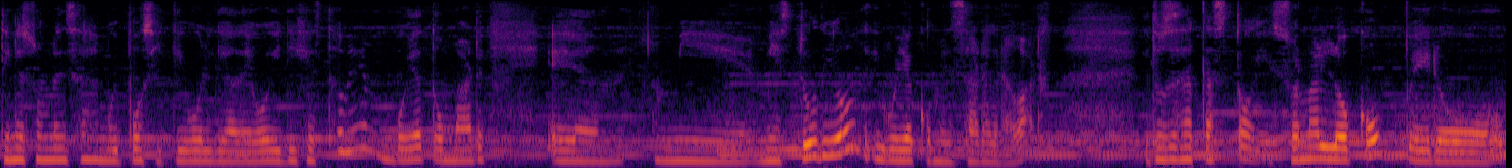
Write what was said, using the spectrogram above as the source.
Tienes un mensaje muy positivo el día de hoy. Dije, está bien, voy a tomar em, mi, mi estudio y voy a comenzar a grabar. Entonces acá estoy. Suena loco, pero,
